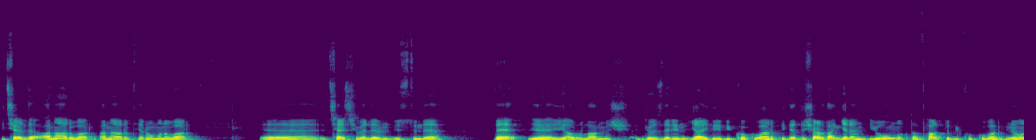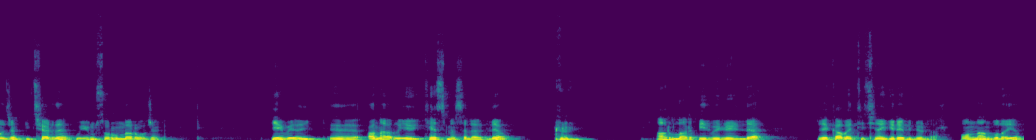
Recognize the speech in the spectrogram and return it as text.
İçeride ana arı var, ana arı feromonu var. Ee, çerçevelerin üstünde ve e, yavrulanmış gözlerin yaydığı bir koku var. Bir de dışarıdan gelen yoğunlukta farklı bir koku var. Ne olacak? İçeride uyum sorunları olacak. Bir, bir e, ana arıyı kesmeseler bile arılar birbirleriyle rekabet içine girebilirler. Ondan dolayı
